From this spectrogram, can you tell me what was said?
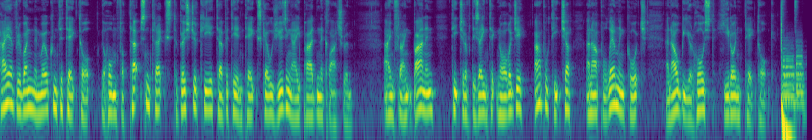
Hi, everyone, and welcome to TecTalk, the home for tips and tricks to boost your creativity and tech skills using iPad in the classroom. I'm Frank Bannon, teacher of design technology, Apple teacher, and Apple learning coach, and I'll be your host here on TecTalk.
